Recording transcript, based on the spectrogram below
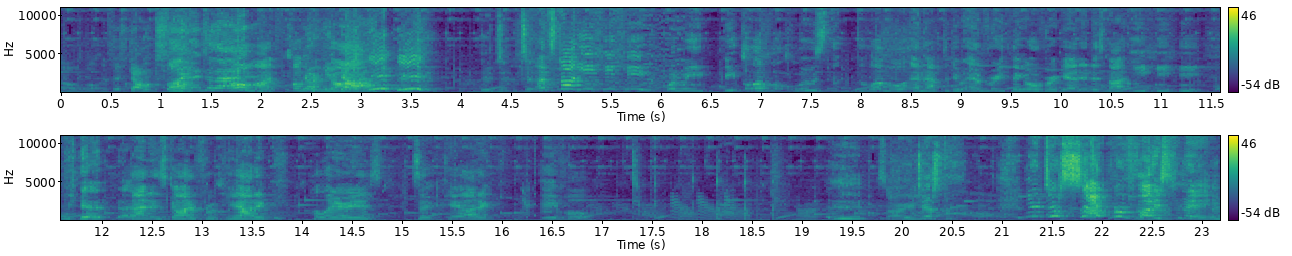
Oh well. If Just don't slide into that. Oh my fucking you god! you d- d- That's not ee hee hee. When we beat the level, lose the, the level, and have to do everything over again, it is not ee hee hee. Yeah, That is gone from chaotic hilarious to chaotic evil. Sorry. you just you just sacrificed me.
